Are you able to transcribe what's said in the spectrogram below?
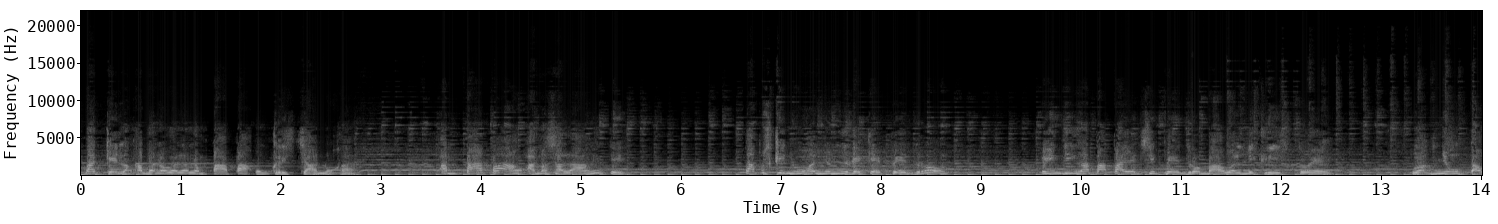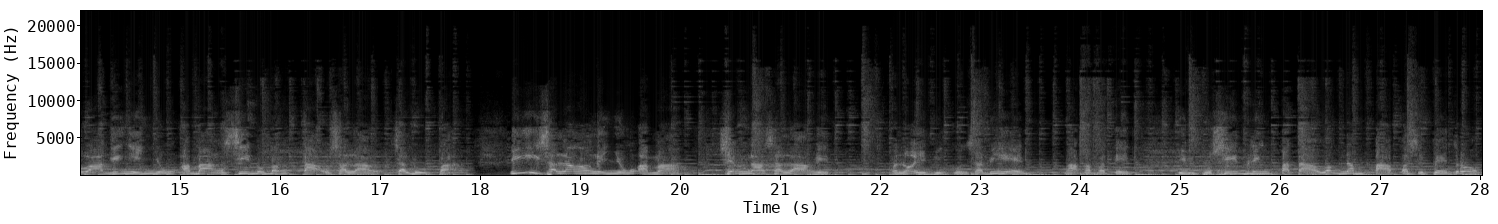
Ba't kailan ka ba nawala ng papa kung kristyano ka? Ang papa, ang ama sa langit eh. Tapos kinuha niyo nilagay kay Pedro. Eh, hindi nga papayag si Pedro, bawal ni Kristo eh. Huwag niyong tawaging inyong ama ang sino mang tao sa, lang, sa lupa. Iisa lang ang inyong ama, siyang nasa langit. Ano ibig kong sabihin, mga kapatid? Imposibleng patawag ng Papa si Pedro.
